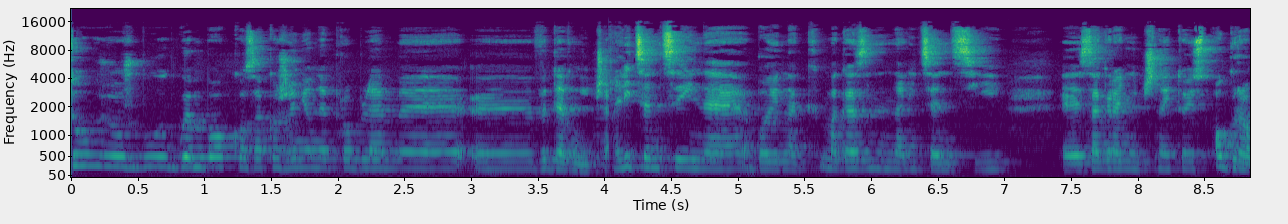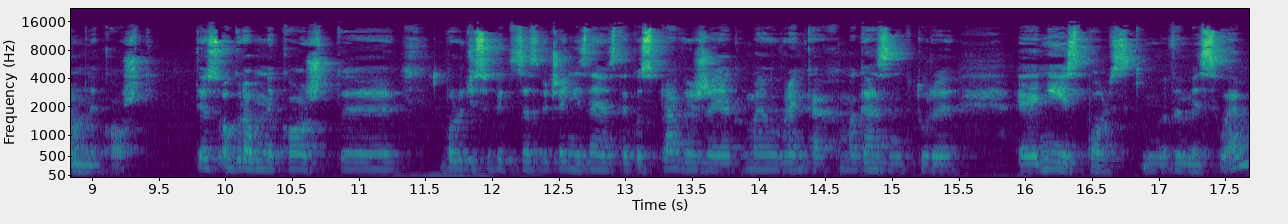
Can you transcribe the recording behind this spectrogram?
tu już były głęboko zakorzenione problemy e, wydawnicze, licencyjne, bo jednak magazyny na licencji e, zagranicznej to jest ogromny koszt. To jest ogromny koszt, e, bo ludzie sobie zazwyczaj nie zdają z tego sprawy, że jak mają w rękach magazyn, który nie jest polskim wymysłem,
